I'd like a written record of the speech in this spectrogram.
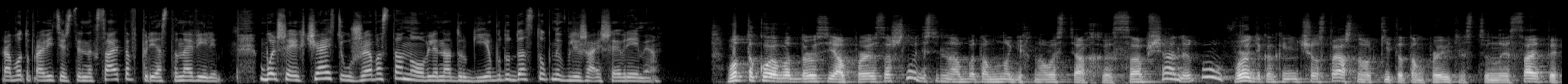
работу правительственных сайтов приостановили. Большая их часть уже восстановлена, другие будут доступны в ближайшее время. Вот такое вот, друзья, произошло. Действительно, об этом в многих новостях сообщали. Ну, вроде как и ничего страшного, какие-то там правительственные сайты.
